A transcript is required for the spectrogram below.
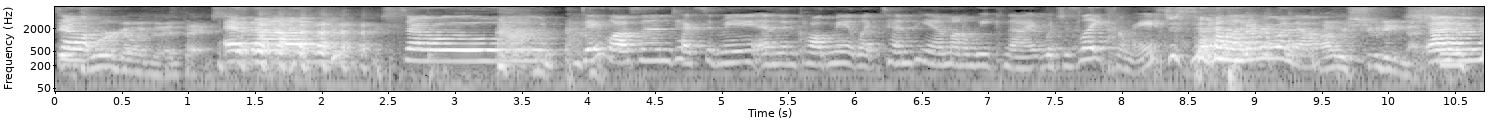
Things So were going good, thanks. And um, so Dave Lawson texted me and then called me at like 10 p.m. on a weeknight, which is late for me, just to let everyone know. I was shooting night. Um,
